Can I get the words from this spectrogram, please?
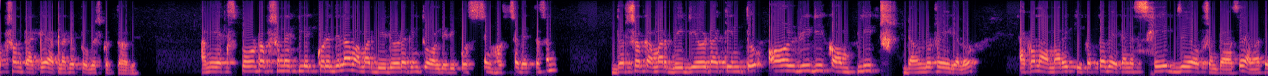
অপশনটাকে আপনাকে প্রবেশ করতে হবে। আমি এক্সপোর্ট অপশনে ক্লিক করে দিলাম, আমার ভিডিওটা কিন্তু অলরেডি প্রসেসিং হচ্ছে, দেখতেছেন? দর্শক, আমার ভিডিওটা কিন্তু অলরেডি কমপ্লিট ডাউনলোড হয়ে গেল। এখন আমার কি করতে হবে? এখানে সেভ যে অপশনটা আছে, আমাকে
